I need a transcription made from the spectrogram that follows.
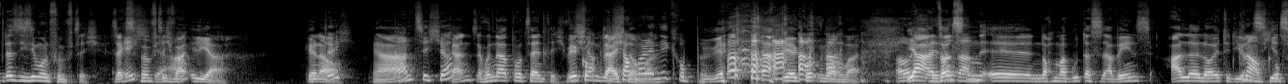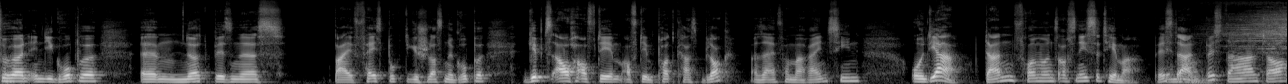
Das ist die 57. 56 Ja. war Ilja. Genau. Wirklich? Ja. Ganz sicher? Ganz hundertprozentig. Wir schau- gucken gleich ich schau mal nochmal. in die Gruppe. Wir, wir gucken nochmal. Okay, ja, ansonsten äh, nochmal gut, dass du es erwähnst. Alle Leute, die Genau, uns hier Gruppe. zuhören, in die Gruppe ähm, Nerd Business bei Facebook, die geschlossene Gruppe, gibt es auch auf dem, auf dem Podcast-Blog. Also einfach mal reinziehen. Und ja, dann freuen wir uns aufs nächste Thema. Bis Genau. dann. Bis dann. Ciao.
